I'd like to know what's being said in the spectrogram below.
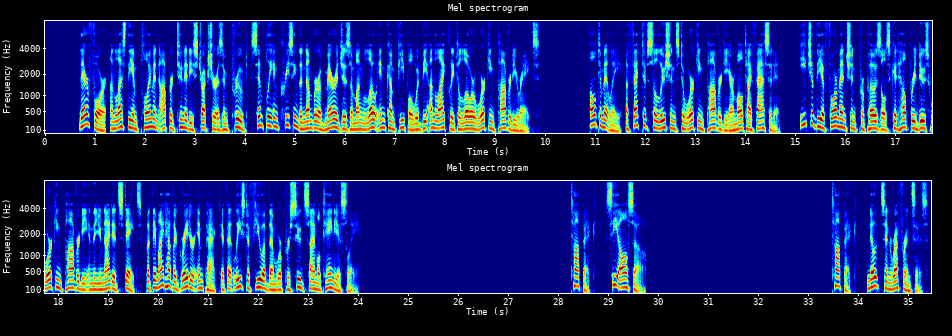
Therefore, unless the employment opportunity structure is improved, simply increasing the number of marriages among low-income people would be unlikely to lower working poverty rates. Ultimately, effective solutions to working poverty are multifaceted. Each of the aforementioned proposals could help reduce working poverty in the United States, but they might have a greater impact if at least a few of them were pursued simultaneously. See also Notes and references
